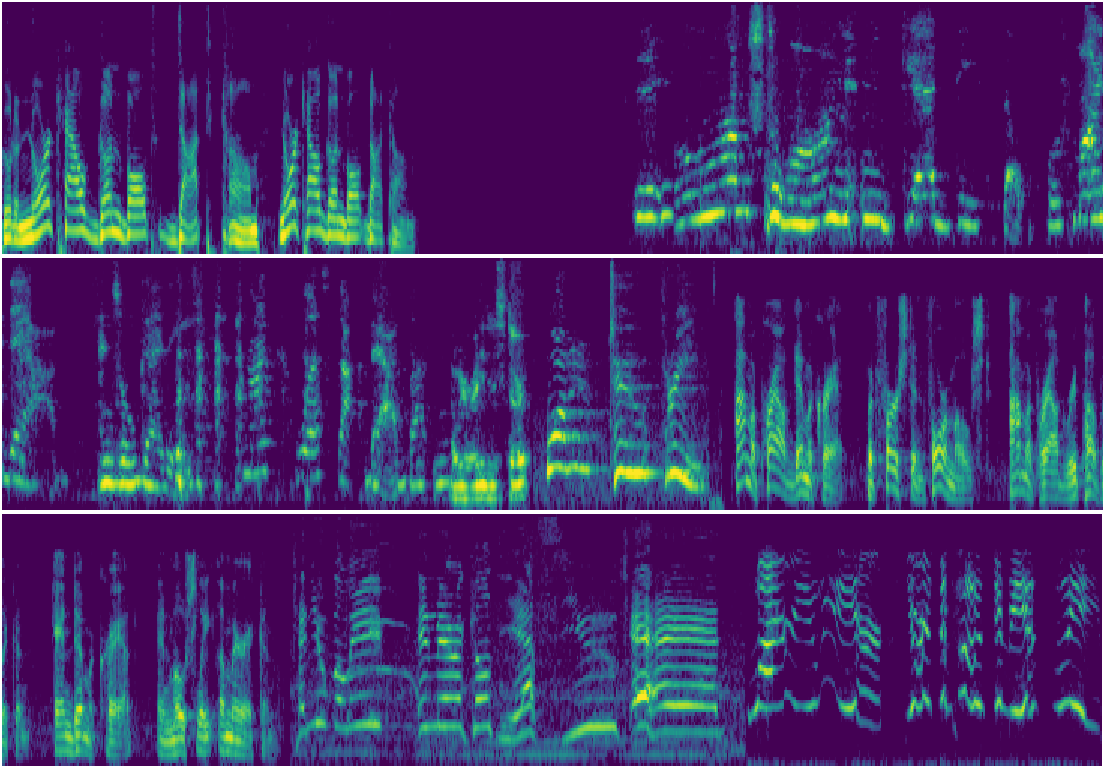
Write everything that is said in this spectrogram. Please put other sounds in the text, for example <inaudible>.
Go to norcalgunvault.com. Norcalgunvault.com. The Armstrong and Getty soap with my dad. And so Getty. <laughs> and I press that bad button. Are we ready to start? One, two, three. I'm a proud Democrat, but first and foremost, I'm a proud Republican and Democrat and mostly American. Can you believe in miracles? Yes, you can. Why are you here? You're supposed to be asleep.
